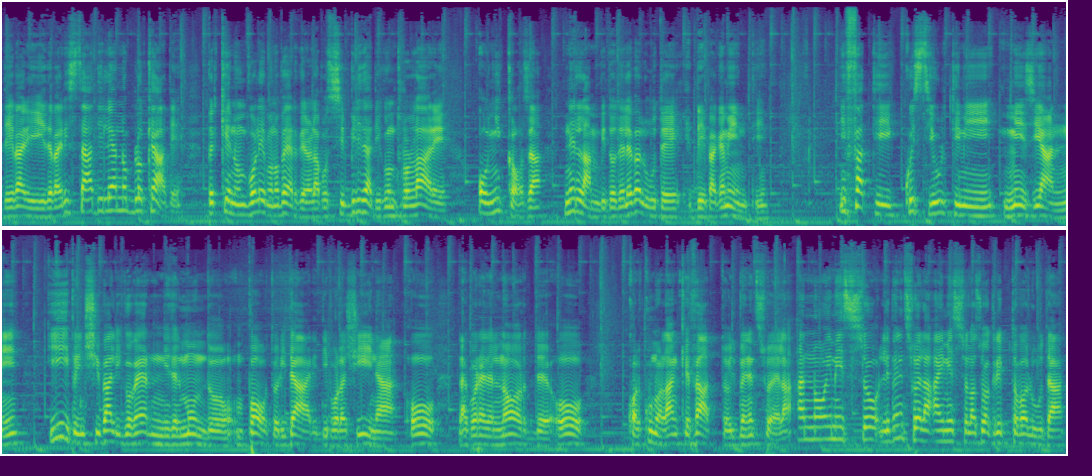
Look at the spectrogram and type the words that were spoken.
dei vari, dei vari stati le hanno bloccate perché non volevano perdere la possibilità di controllare ogni cosa nell'ambito delle valute e dei pagamenti. Infatti questi ultimi mesi, anni, i principali governi del mondo un po' autoritari, tipo la Cina o la Corea del Nord o qualcuno l'ha anche fatto, il Venezuela, hanno emesso, il Venezuela ha emesso la sua criptovaluta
